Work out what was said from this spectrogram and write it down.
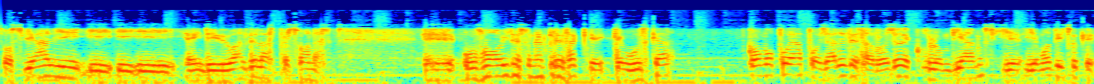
social y, e individual de las personas. Eh, UFMóvil es una empresa que, busca cómo puede apoyar el desarrollo de colombianos y, y hemos dicho que,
